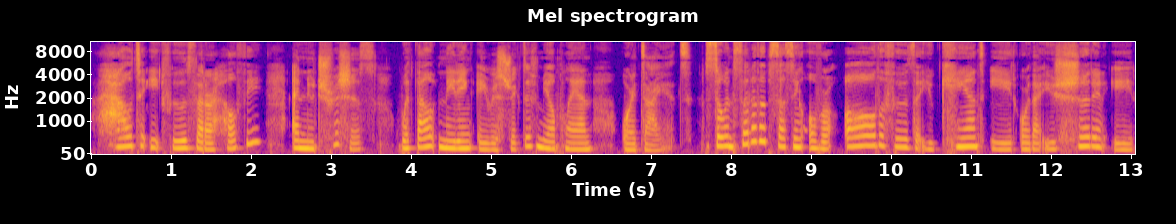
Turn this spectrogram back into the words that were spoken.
how to eat foods that are healthy and nutritious without needing a restrictive meal plan or diet. So instead of obsessing over all the foods that you can't eat or that you shouldn't eat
